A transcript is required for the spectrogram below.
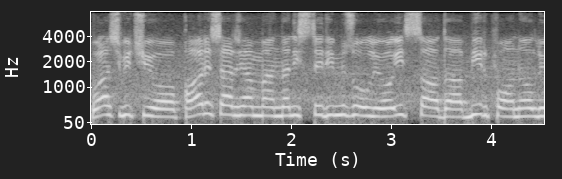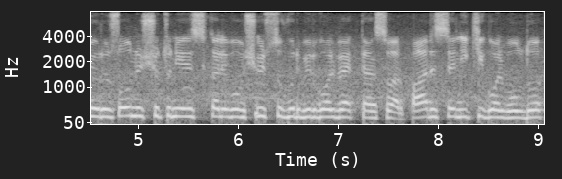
Maç bitiyor. Paris Saint-Germain'den istediğimiz oluyor. İç sahada 1 puanı alıyoruz. 13 şutun 7'si kale bulmuş. 3-0 bir gol beklentisi var. Paris'in 2 gol buldu.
